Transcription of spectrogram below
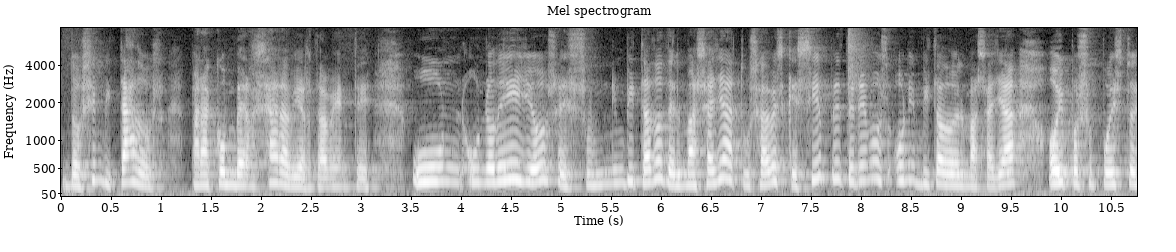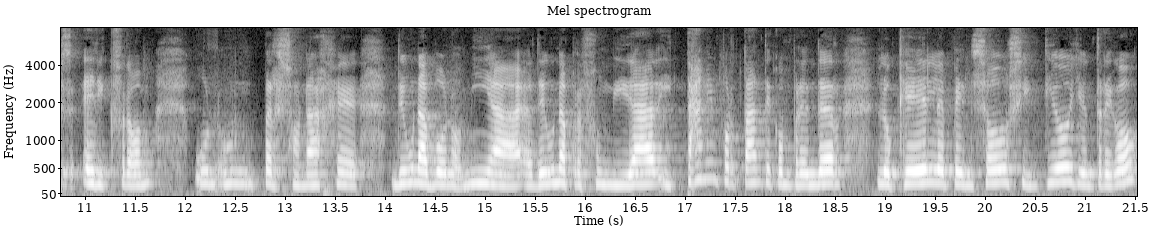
dos invitados para conversar abiertamente. uno de ellos es un invitado del más allá. Tú sabes que siempre tenemos un invitado del más allá. Hoy, por supuesto, es Eric Fromm, un, personaje de una bonomía, de una profundidad y tan importante comprender lo que él pensó, sintió y entregó.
